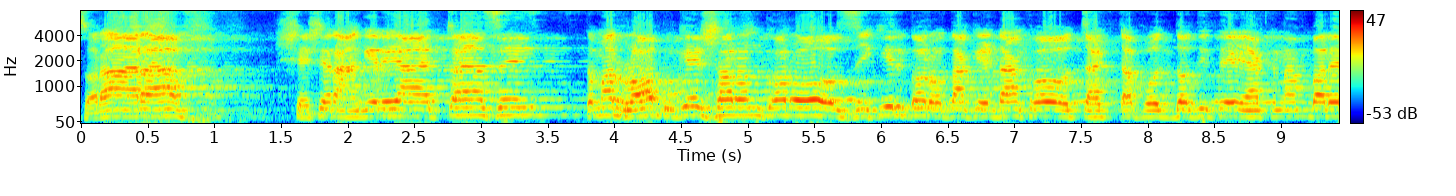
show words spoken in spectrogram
সূরা আরাফ শেষের আগের এই আয়াতটা আছে, তোমার রবকে স্মরণ করো, জিকির করো, তাকে ডাকো, চারটা পদ্ধতিতে এক নম্বরে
